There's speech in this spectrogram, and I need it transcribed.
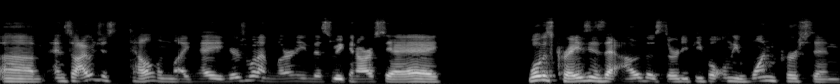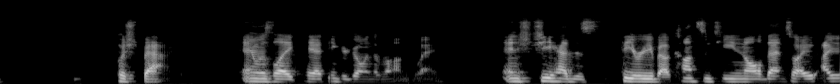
Um, and so I would just tell them like, hey, here's what I'm learning this week in RCIA. What was crazy is that out of those 30 people, only one person pushed back and was like, "Hey, I think you're going the wrong way." And she had this theory about Constantine and all of that. And so I, I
